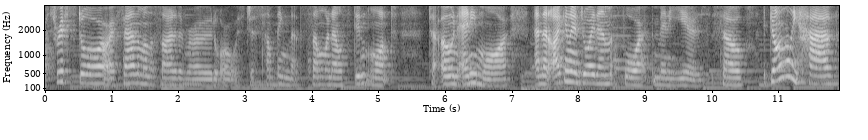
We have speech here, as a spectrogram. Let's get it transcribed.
a thrift store or I found them on the side of the road or it was just something that someone else didn't want to own anymore and that I can enjoy them for many years. So I don't really have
